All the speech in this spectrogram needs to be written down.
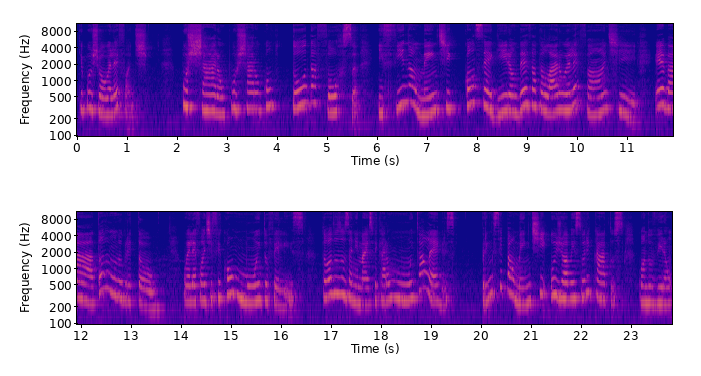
que puxou o elefante. Puxaram, puxaram com toda a força e finalmente conseguiram desatolar o elefante. Eba! Todo mundo gritou. O elefante ficou muito feliz. Todos os animais ficaram muito alegres, principalmente os jovens suricatos, quando viram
